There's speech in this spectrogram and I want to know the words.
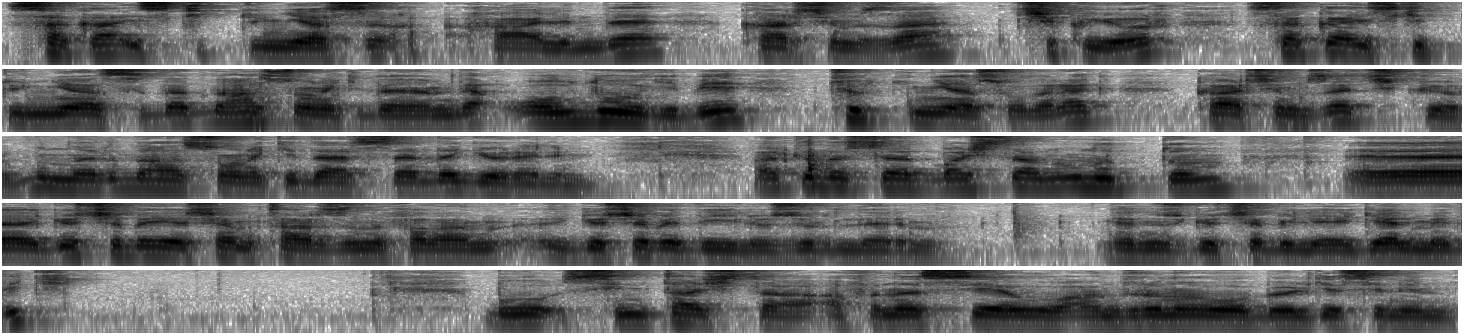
Saka İskit dünyası halinde karşımıza çıkıyor. Saka İskit dünyası da daha sonraki dönemde olduğu gibi Türk dünyası olarak karşımıza çıkıyor. Bunları daha sonraki derslerde görelim. Arkadaşlar baştan unuttum. Ee, göçebe yaşam tarzını falan, göçebe değil özür dilerim. Henüz göçebeliğe gelmedik bu Sintaş'ta, Afanasyevo, Andronovo bölgesinin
